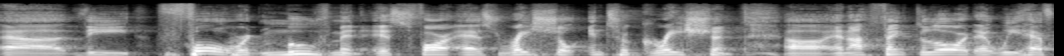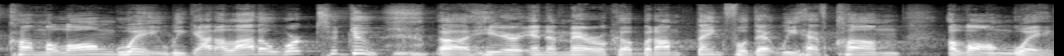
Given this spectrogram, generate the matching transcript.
uh, the forward movement as far as racial integration. Uh, and I thank the Lord that we have come a long way. We got a lot of work to do uh, here in America, but I'm thankful that we have come a long way.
